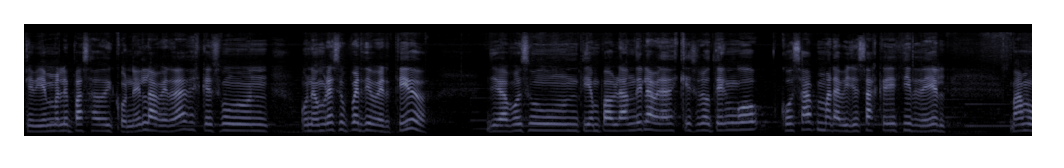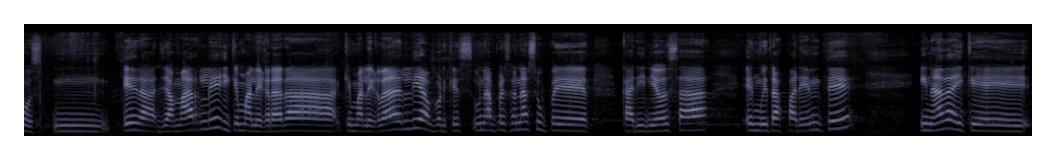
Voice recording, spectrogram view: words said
Qué bien me lo he pasado hoy con él, la verdad. Es que es un, un hombre súper divertido. Llevamos un tiempo hablando y la verdad es que solo tengo cosas maravillosas que decir de él. Vamos, mm, era llamarle y que me alegrara, que me alegrara el día porque es una persona súper cariñosa, es muy transparente y nada, y que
